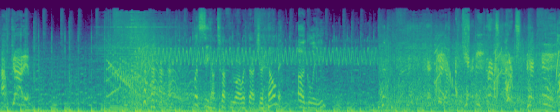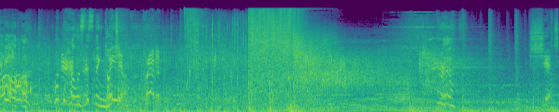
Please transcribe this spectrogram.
I've got him! Let's see how tough you are without your helmet, ugly. Ugh, what the hell is this thing made Goten! of? Grab him! Shit!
